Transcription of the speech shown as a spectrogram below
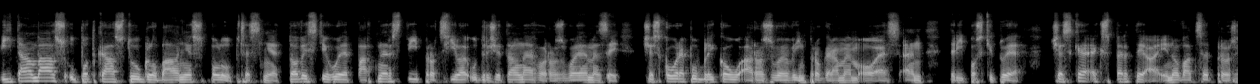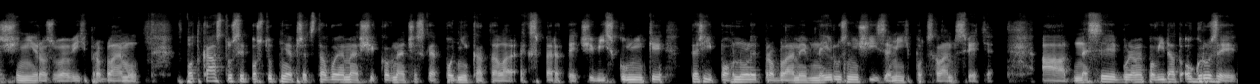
Vítám vás u podcastu Globálně spolu. Přesně to vystihuje partnerství pro cíle udržitelného rozvoje mezi Českou republikou a rozvojovým programem OSN, který poskytuje české experty a inovace pro řešení rozvojových problémů. V podcastu si postupně představujeme šikovné české podnikatele, experty či výzkumníky, kteří pohnuli problémy v nejrůznějších zemích po celém světě. A dnes si budeme povídat o Gruzii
